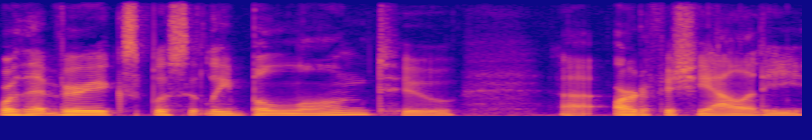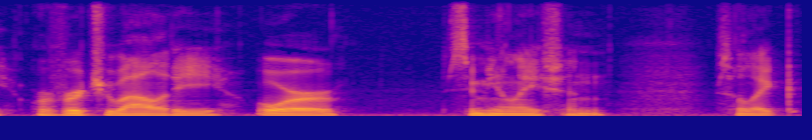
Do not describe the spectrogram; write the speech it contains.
or that very explicitly belong to uh, artificiality or virtuality or simulation. So, like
